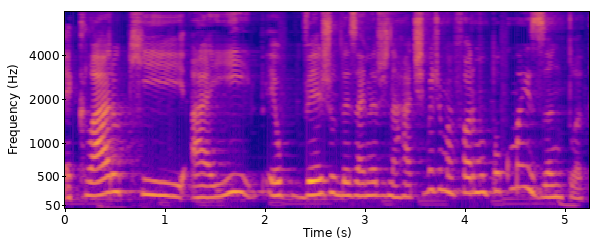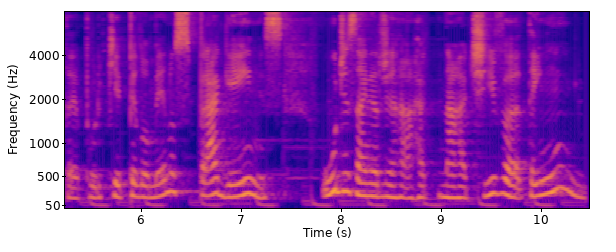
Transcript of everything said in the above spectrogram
É claro que aí eu vejo o designer de narrativa de uma forma um pouco mais ampla, até, porque pelo menos para games, o designer de narrativa tem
